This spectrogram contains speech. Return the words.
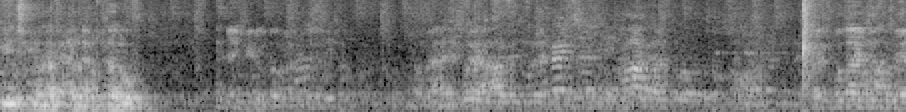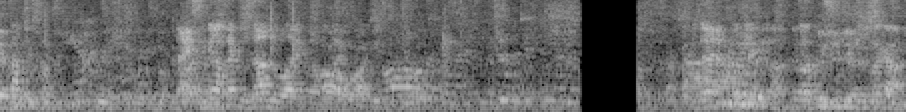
5 minut dla fotoreporterów. 5 minut, dobra. Dobra, jeszcze raz. Podajcie sobie. Daj sobie na tak zadu, like, Teraz dusicie przed flagami.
